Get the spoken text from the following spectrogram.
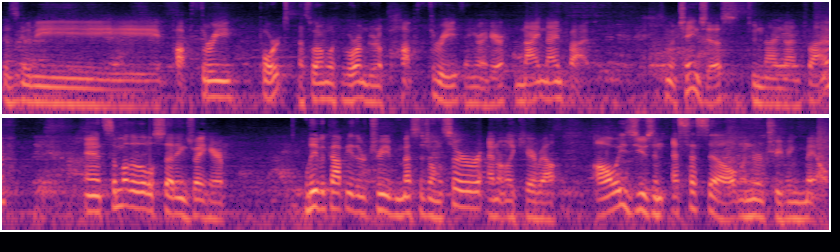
is going to be pop three port. That's what I'm looking for. I'm doing a pop three thing right here. 995. I'm to change this to 995, and some other little settings right here. Leave a copy of the retrieved message on the server. I don't really care about. Always use an SSL when retrieving mail.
